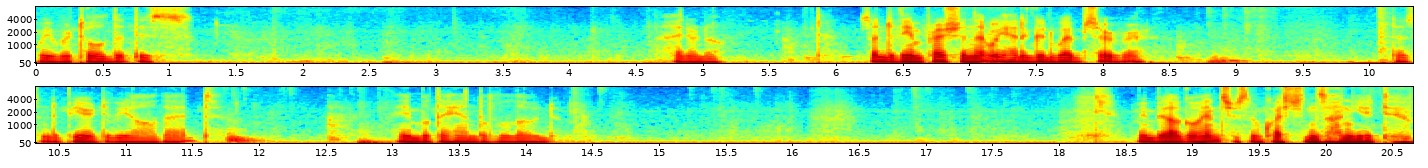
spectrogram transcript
we were told that this. I don't know. It's under the impression that we had a good web server. Doesn't appear to be all that able to handle the load. Maybe I'll go answer some questions on YouTube.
